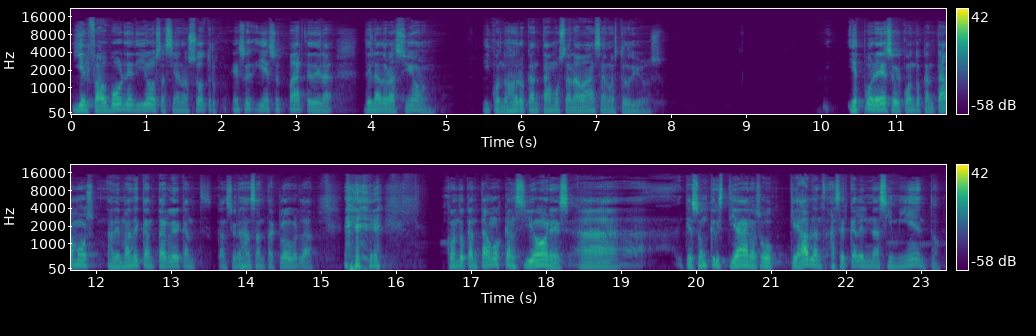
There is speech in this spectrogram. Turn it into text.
y el favor de Dios hacia nosotros. Eso, y eso es parte de la, de la adoración. Y cuando nosotros cantamos alabanza a nuestro Dios. Y es por eso que cuando cantamos, además de cantarle canciones a Santa Claus, ¿verdad? cuando cantamos canciones que son cristianos o que hablan acerca del nacimiento,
